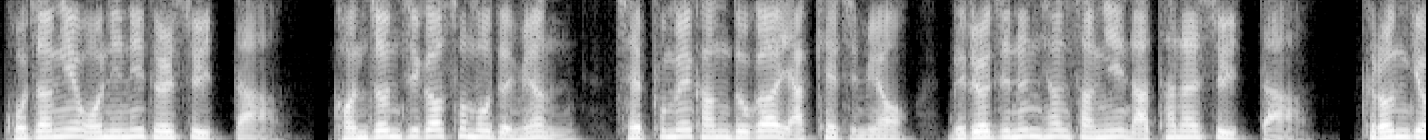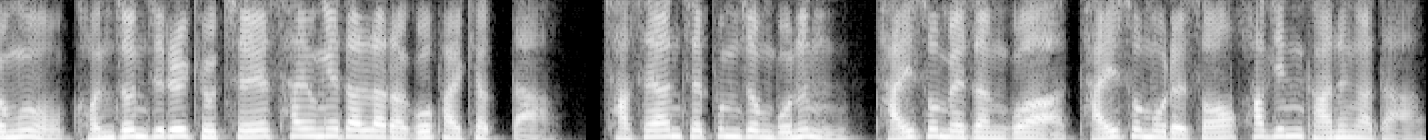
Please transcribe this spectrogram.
고장의 원인이 될 수 있다. 건전지가 소모되면 제품의 강도가 약해지며 느려지는 현상이 나타날 수 있다. 그런 경우 건전지를 교체해 사용해달라고 밝혔다. 자세한 제품 정보는 다이소 매장과 다이소몰에서 확인 가능하다.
